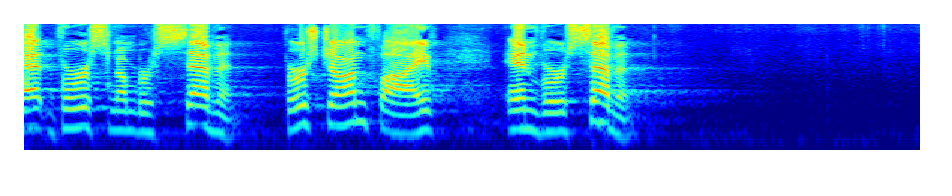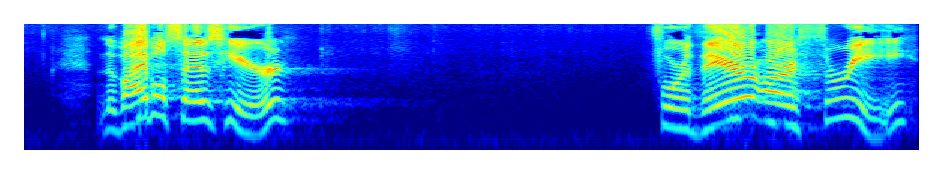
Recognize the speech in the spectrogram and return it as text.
at verse number 7. 1 John 5 and verse 7. The Bible says here, For there are three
